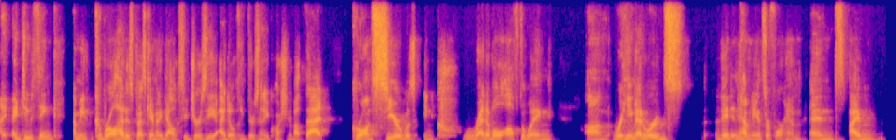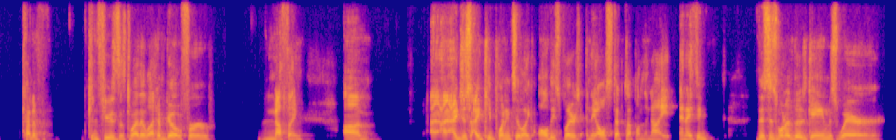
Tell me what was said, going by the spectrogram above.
I, I, do think. I mean, Cabral had his best game in a Galaxy jersey. I don't think there's any question about that. Grandsir was incredible off the wing. Um, Raheem Edwards, they didn't have an answer for him, and I'm kind of confused as to why they let him go for nothing. Um, I, I just I keep pointing to like all these players, and they all stepped up on the night. And I think this is one of those games where,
